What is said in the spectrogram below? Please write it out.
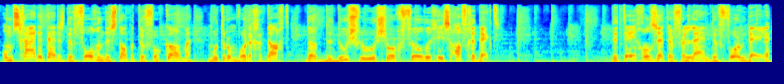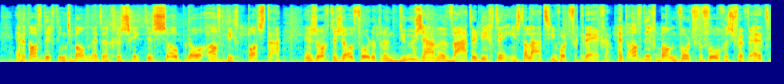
Om schade tijdens de volgende stappen te voorkomen, moet erom worden gedacht dat de douchevloer zorgvuldig is afgedekt. De tegelzetter verlijmt de vormdelen en het afdichtingsband met een geschikte Sopro afdichtpasta en zorgt er zo voor dat er een duurzame waterdichte installatie wordt verkregen. Het afdichtband wordt vervolgens verwerkt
